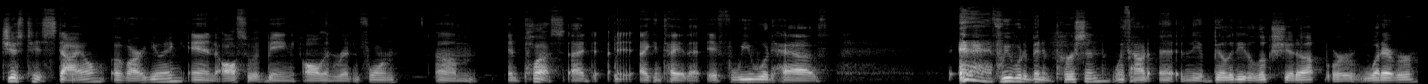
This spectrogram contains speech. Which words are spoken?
just his style of arguing and also it being all in written form. Um, and plus, I, I can tell you that if we would have if we would have been in person without uh, the ability to look shit up or whatever,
